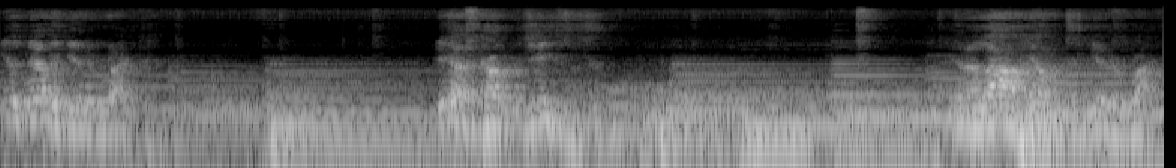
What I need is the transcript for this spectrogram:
You'll never get it right. You got to come to Jesus and allow him to get it right.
